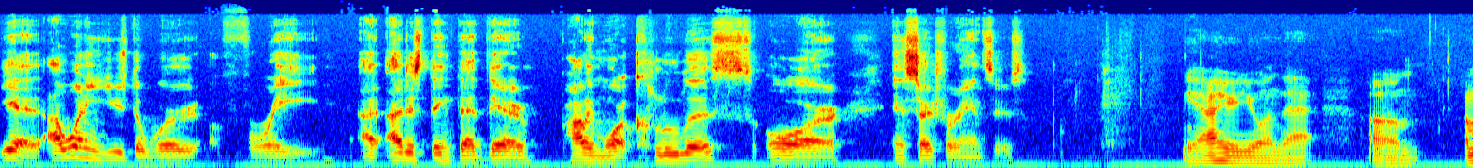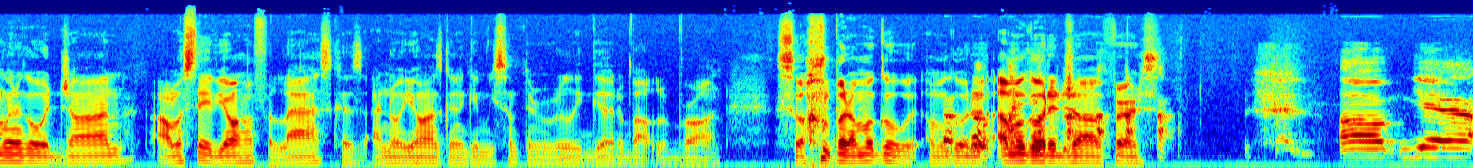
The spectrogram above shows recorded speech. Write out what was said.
yeah, I wouldn't use the word afraid. I, I just think that they're probably more clueless or in search for answers. Yeah, I hear you on that. Um, I'm gonna go with John. I'm gonna save Yohan for last because I know Yohan's gonna give me something really good about LeBron. So, but I'm gonna go with I'm gonna go to I'm gonna go to John first. Um, yeah,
